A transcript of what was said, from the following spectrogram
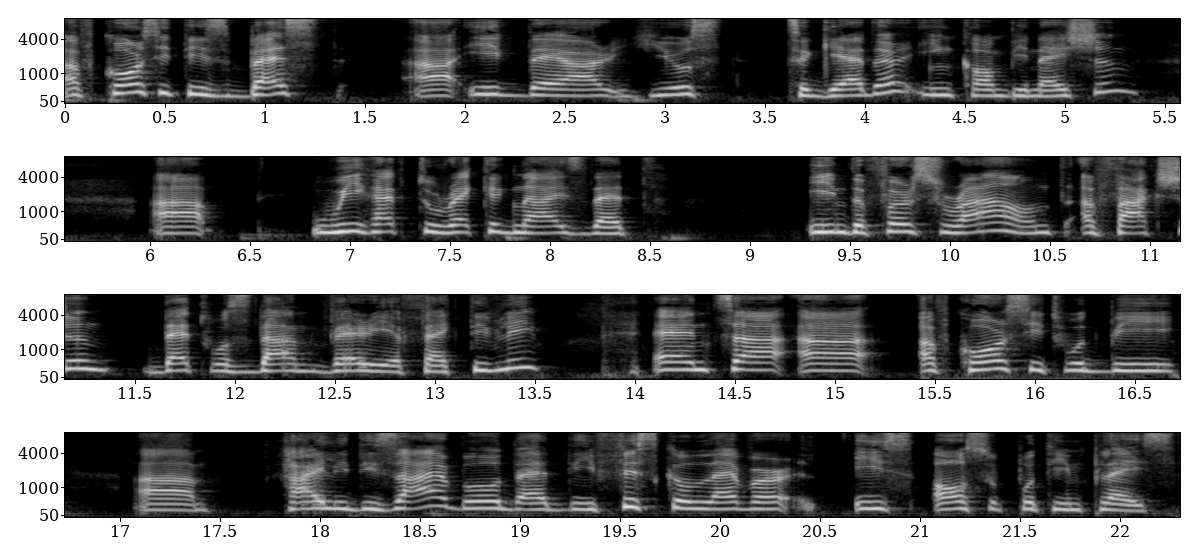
Of course, it is best uh, if they are used together in combination. Uh, we have to recognize that in the first round of action, that was done very effectively. And uh, uh of course, it would be uh, highly desirable that the fiscal lever is also put in place.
